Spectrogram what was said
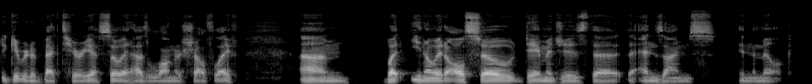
to get rid of bacteria, so it has a longer shelf life. Um, but you know, it also damages the the enzymes in the milk,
